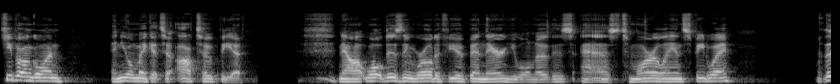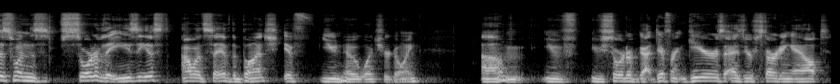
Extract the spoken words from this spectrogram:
keep on going, and you will make it to Autopia. Now, at Walt Disney World, if you have been there, you will know this as Tomorrowland Speedway. This one's sort of the easiest, I would say, of the bunch if you know what you're doing. Um, you've you've sort of got different gears as you're starting out.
